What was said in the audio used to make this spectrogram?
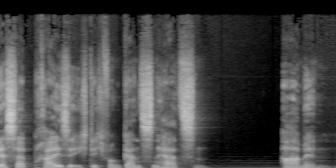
Deshalb preise ich dich von ganzem Herzen. Amen.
